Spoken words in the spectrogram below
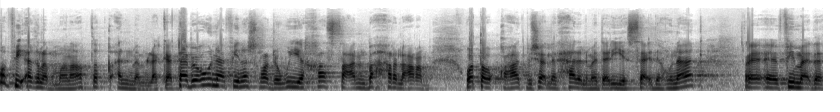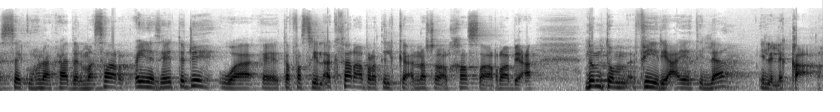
وفي أغلب مناطق المملكة. تابعونا في نشرة جوية خاصة عن بحر العرب والتوقعات بشأن الحالة المدارية السائدة هناك. آه، آه، فيما إذا سيكون هناك هذا المسار أين سيتجه وتفاصيل أكثر عبر تلك النشرة الخاصة الرابعة. دمتم في رعاية الله. إلى اللقاء.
